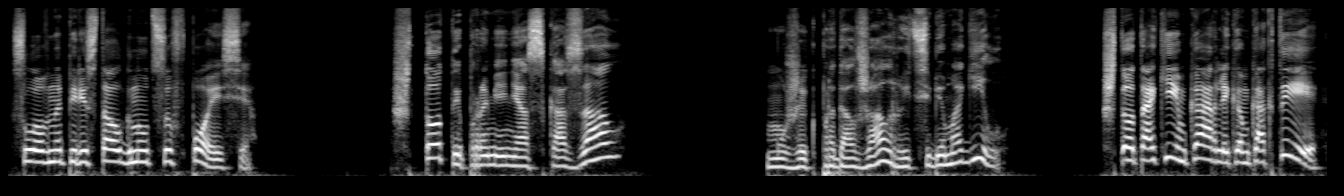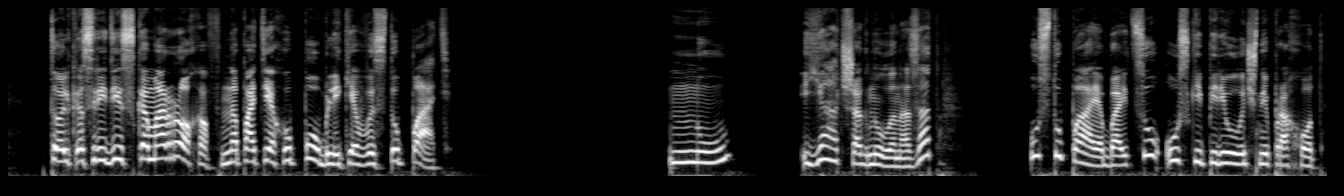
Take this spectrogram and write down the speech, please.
словно перестал гнуться в поясе. «Что ты про меня сказал?» Мужик продолжал рыть себе могилу. «Что таким карликом, как ты, только среди скоморохов на потеху публике выступать?» «Ну?» Я отшагнула назад, уступая бойцу узкий переулочный проход,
